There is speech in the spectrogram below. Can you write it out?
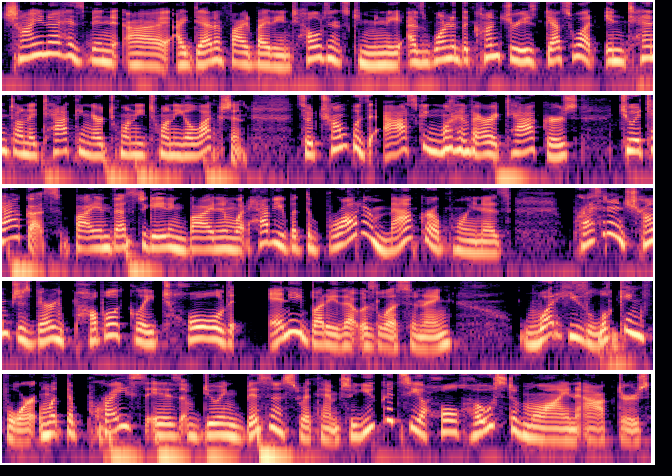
China has been uh, identified by the intelligence community as one of the countries, guess what, intent on attacking our 2020 election. So Trump was asking one of our attackers to attack us by investigating Biden and what have you. But the broader macro point is President Trump just very publicly told anybody that was listening what he's looking for and what the price is of doing business with him. So you could see a whole host of malign actors,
